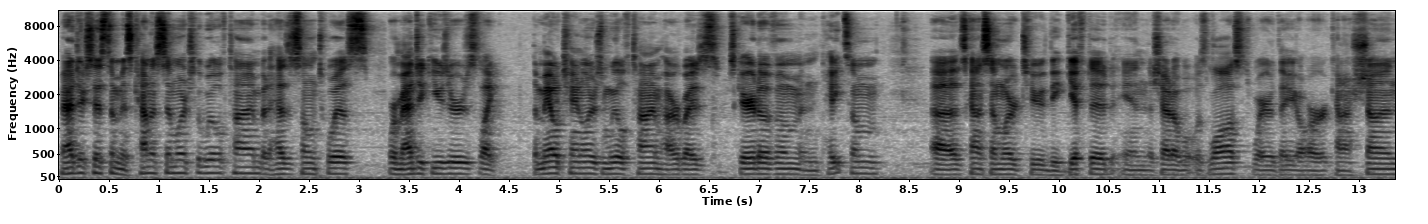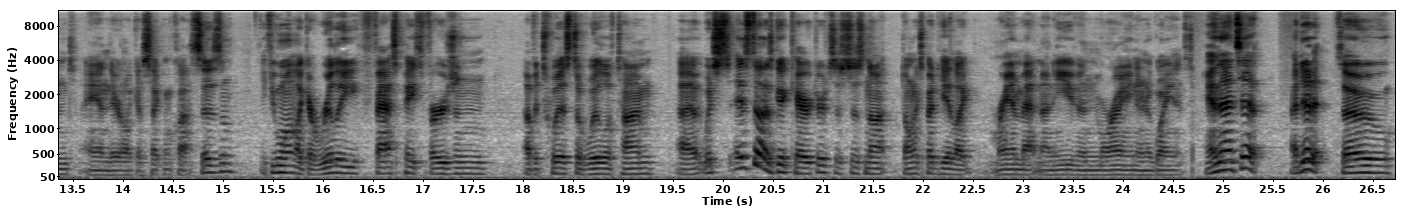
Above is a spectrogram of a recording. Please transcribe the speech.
Magic system is kind of similar to the Wheel of Time, but it has its own twists. Where magic users, like the male channelers in Wheel of Time, how everybody's scared of them and hates them, uh, it's kind of similar to the Gifted in The Shadow of What Was Lost, where they are kind of shunned and they're like a second class citizen. If you want like a really fast paced version of a twist of Wheel of Time, uh, which it still has good characters. It's just not. Don't expect to get like Ram, Mat, Nynaeve, and Moiraine and Egwene. And that's it. I did it. So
